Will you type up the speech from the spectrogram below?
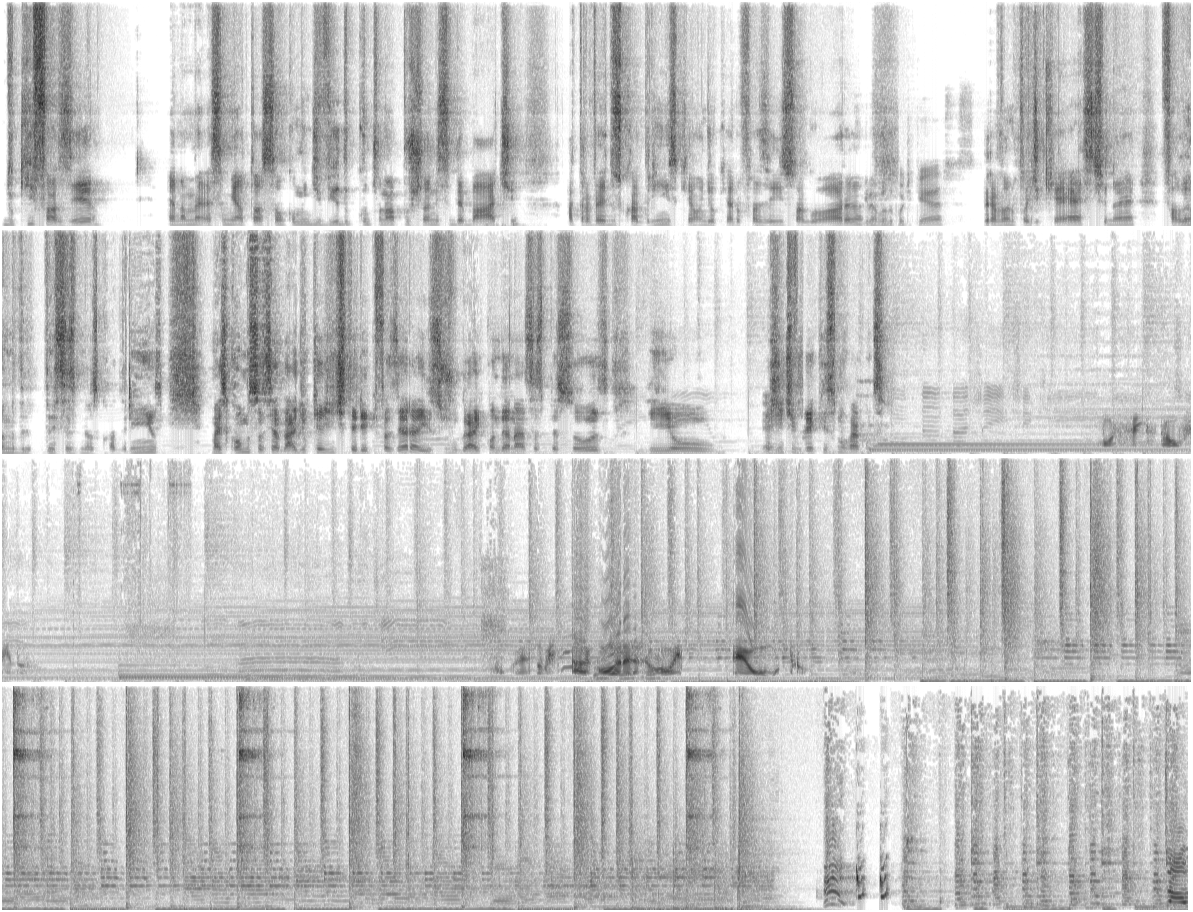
do que fazer é essa minha atuação como indivíduo continuar puxando esse debate através dos quadrinhos, que é onde eu quero fazer isso agora. Gravando podcast? Gravando podcast, né? Falando de, desses meus quadrinhos. Mas como sociedade, o que a gente teria que fazer era isso: julgar e condenar essas pessoas. E eu, a gente vê que isso não vai acontecer. Você está ouvindo? Agora é outro.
